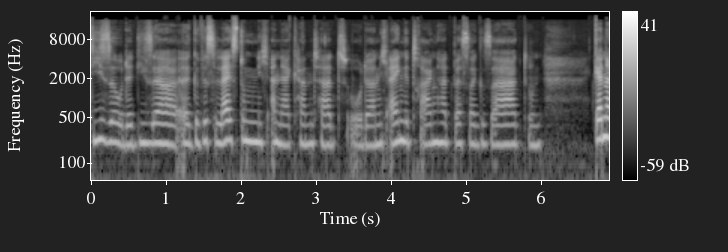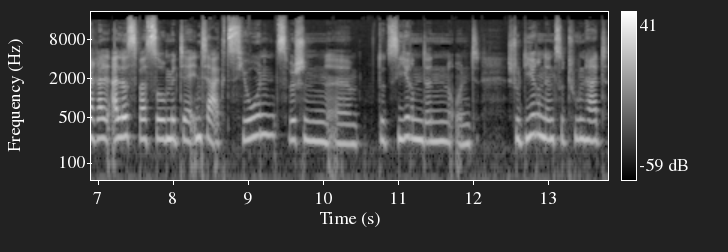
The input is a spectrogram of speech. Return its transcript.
diese oder dieser äh, gewisse Leistungen nicht anerkannt hat oder nicht eingetragen hat, besser gesagt. Und generell alles, was so mit der Interaktion zwischen äh, Dozierenden und Studierenden zu tun hat,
